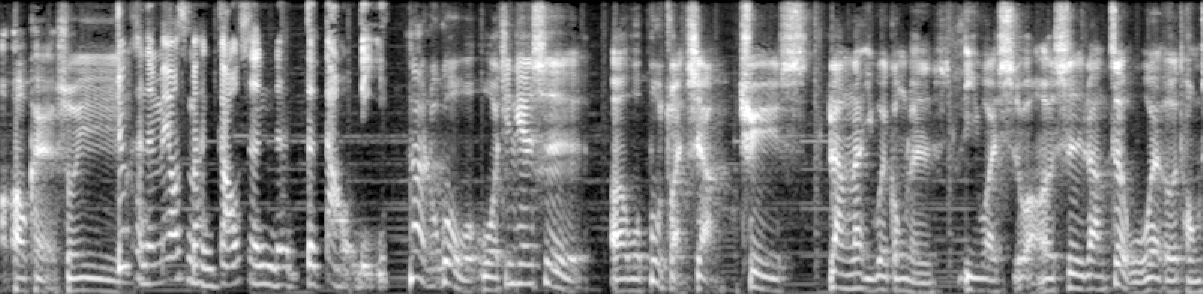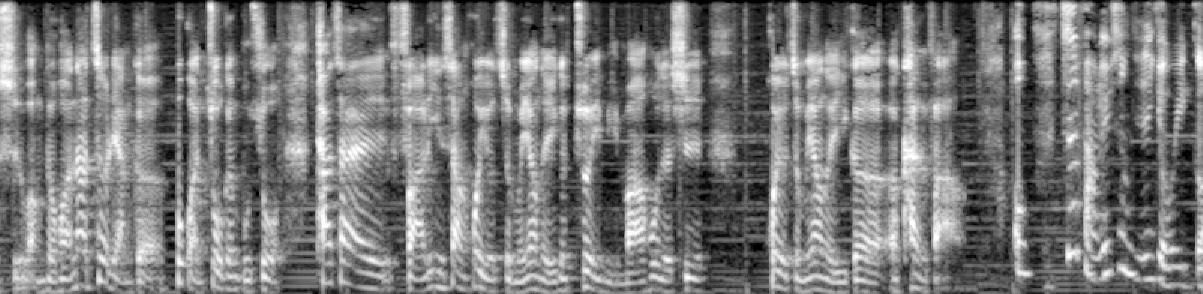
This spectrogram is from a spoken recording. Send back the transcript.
OK，所以就可能没有什么很高深的的道理。那如果我我今天是呃我不转向去。让那一位工人意外死亡，而是让这五位儿童死亡的话，那这两个不管做跟不做，他在法令上会有怎么样的一个罪名吗？或者是会有怎么样的一个呃看法？哦，这法律上其实有一个，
